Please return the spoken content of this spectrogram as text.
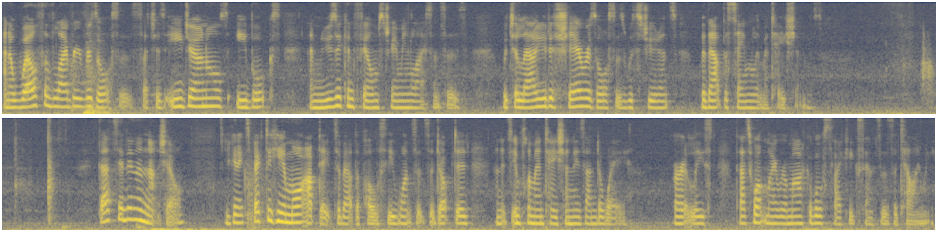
and a wealth of library resources such as e-journals, e-books, and music and film streaming licenses, which allow you to share resources with students without the same limitations. That's it in a nutshell. You can expect to hear more updates about the policy once it's adopted and its implementation is underway. Or at least, that's what my remarkable psychic senses are telling me.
